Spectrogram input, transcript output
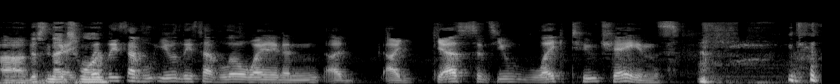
Uh, this okay, next one. at least have you at least have Lil Wayne and uh, I guess since you like 2 Chainz.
